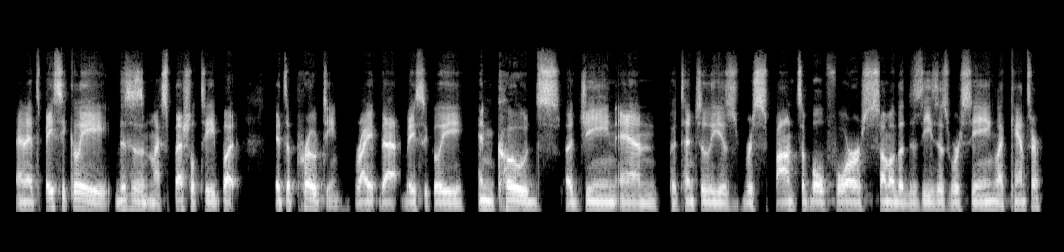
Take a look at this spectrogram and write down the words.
And it's basically this isn't my specialty, but it's a protein, right? That basically encodes a gene and potentially is responsible for some of the diseases we're seeing, like cancer?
